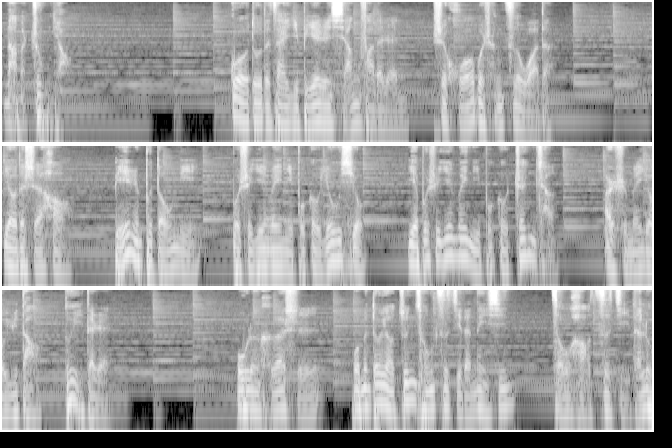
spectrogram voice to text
那么重要。过度的在意别人想法的人，是活不成自我的。有的时候，别人不懂你，不是因为你不够优秀，也不是因为你不够真诚，而是没有遇到对的人。无论何时。我们都要遵从自己的内心，走好自己的路，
